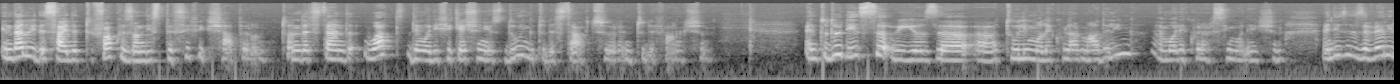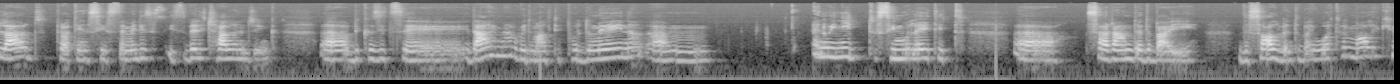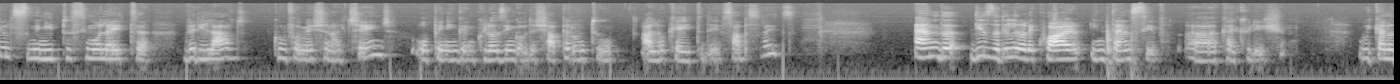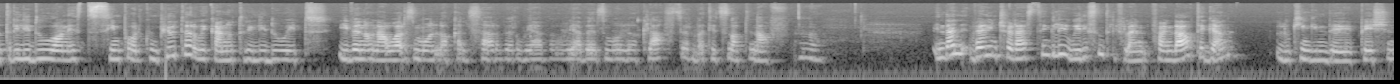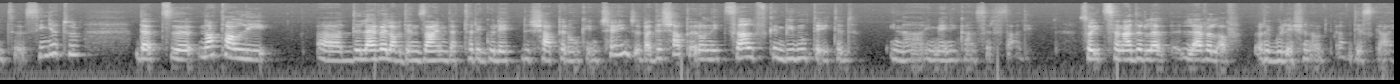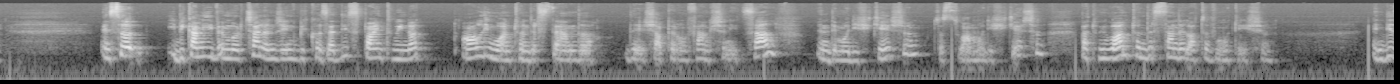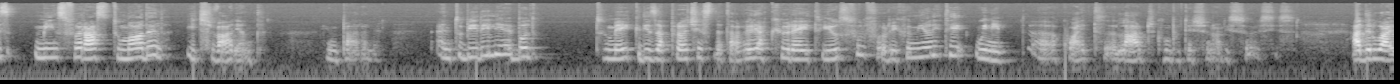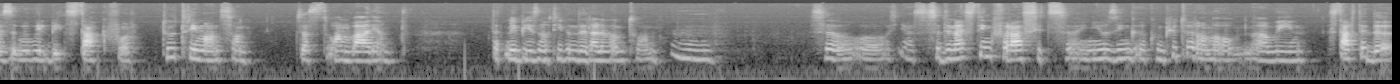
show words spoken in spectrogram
and then we decided to focus on this specific chaperone to understand what the modification is doing to the structure and to the function. And to do this, uh, we use uh, uh, molecular modeling and molecular simulation. And this is a very large protein system, and this is very challenging uh, because it's a dimer with multiple domain. Um, and we need to simulate it uh, surrounded by the solvent, by water molecules. We need to simulate very large conformational change, opening and closing of the chaperone to allocate the substrates. And uh, this really require intensive uh, calculation. We cannot really do on a simple computer. We cannot really do it even on our small local server. We have we have a small cluster, but it's not enough. No. And then, very interestingly, we recently find, find out again, looking in the patient uh, signature, that uh, not only uh, the level of the enzyme that regulate the chaperone can change, but the chaperone itself can be mutated in, in many cancer studies. So it's another le- level of regulation of, of this guy. And so it becomes even more challenging because at this point we not only want to understand the chaperone function itself and the modification, just one modification, but we want to understand a lot of mutation. And this means for us to model each variant in parallel and to be really able to make these approaches that are very accurate, useful for the community, we need uh, quite uh, large computational resources. Otherwise, we will be stuck for two, three months on just one variant that maybe is not even the relevant one. Mm. So uh, yes, so the nice thing for us it's uh, in using a computer. Uh, we started uh,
